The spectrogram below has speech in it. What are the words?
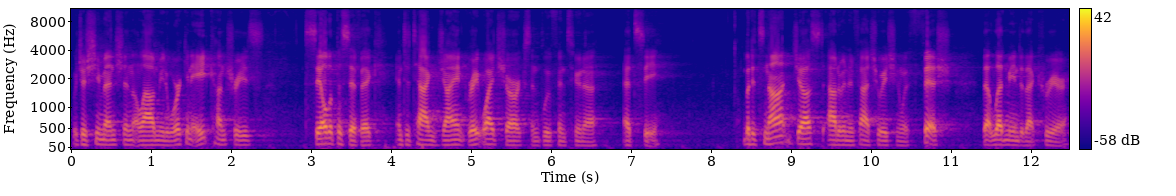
which, as she mentioned, allowed me to work in eight countries, sail the Pacific, and to tag giant great white sharks and bluefin tuna at sea. But it's not just out of an infatuation with fish that led me into that career.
